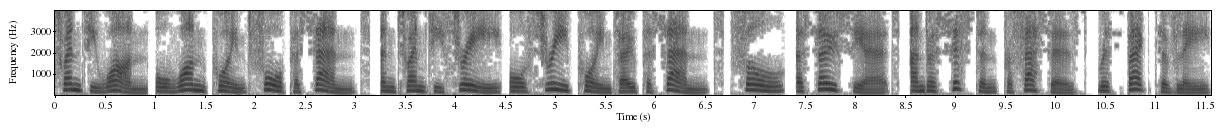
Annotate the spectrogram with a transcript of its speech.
21 or 1.4%, and 23 or 3.0% full, associate, and assistant professors, respectively.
